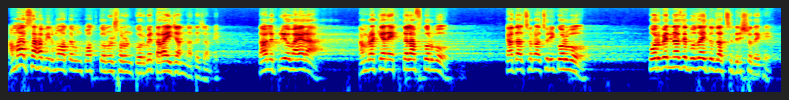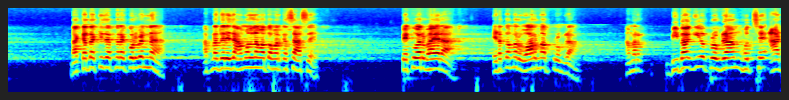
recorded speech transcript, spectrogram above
আমার সাহাবীর মত এবং পথকে অনুসরণ করবে, তারাই জান্নাতে যাবে। তাহলে প্রিয় ভাইয়েরা, আমরা কি আর একতলাফ করব? কাদা ছোড়াছুরি করব? করবেন না যে বোঝাই তো যাচ্ছে দৃশ্য দেখে। ধাক্কা ধাক্কি যে আপনারা করবেন না, আপনাদের এই যে আমল নামা তো আমার কাছে আছে। পেকুয়ার ভাইয়েরা, এটা তো আমার ওয়ার্ম আপ প্রোগ্রাম আমার বিভাগীয় প্রোগ্রাম হচ্ছে আট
